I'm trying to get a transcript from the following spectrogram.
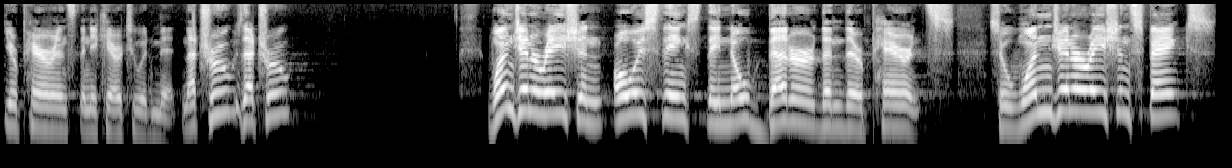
your parents than you care to admit. Isn't that true? Is that true? One generation always thinks they know better than their parents. So one generation spanks,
